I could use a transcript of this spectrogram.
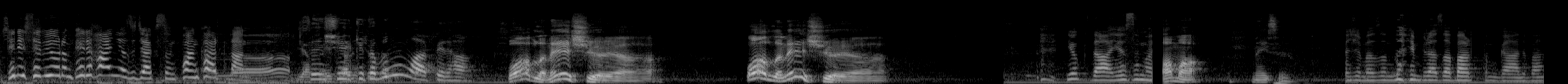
Seni seviyorum Perihan yazacaksın pankartla. Senin şiir kitabın mı? mı var Perihan? Bu abla ne yaşıyor ya? Bu abla ne yaşıyor ya? Yok daha yazamadım. Ama neyse. Aşamasındayım biraz abarttım galiba.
